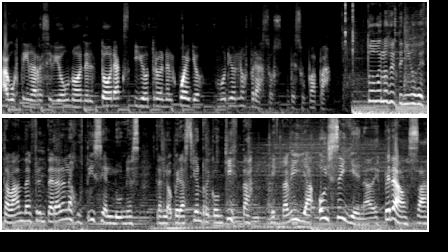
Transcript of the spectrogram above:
Agustina recibió uno en el tórax y otro en el cuello. Murió en los brazos de su papá. Todos los detenidos de esta banda enfrentarán a la justicia el lunes. Tras la operación Reconquista, esta villa hoy se llena de esperanza.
